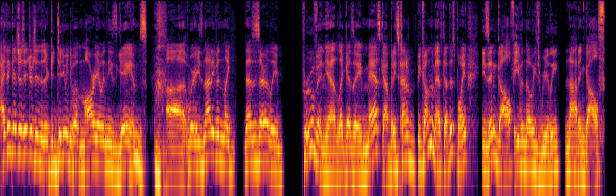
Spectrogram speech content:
I think that's just interesting that they're continuing to put Mario in these games uh, where he's not even like necessarily proven yet, like as a mascot, but he's kind of become the mascot at this point. He's in golf, even though he's really not in golf.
